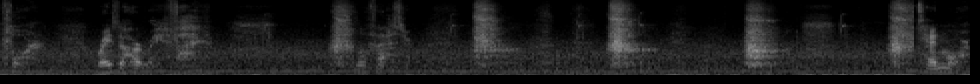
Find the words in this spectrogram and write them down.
Four. Raise the heart rate. Five. A little faster. Ten more.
